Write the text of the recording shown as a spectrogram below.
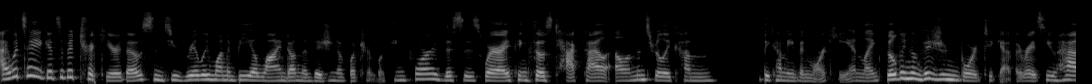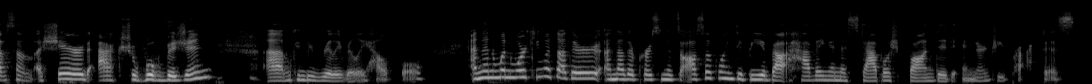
I would say it gets a bit trickier though, since you really want to be aligned on the vision of what you're looking for. This is where I think those tactile elements really come become even more key and like building a vision board together right so you have some a shared actual vision um, can be really really helpful and then when working with other another person it's also going to be about having an established bonded energy practice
